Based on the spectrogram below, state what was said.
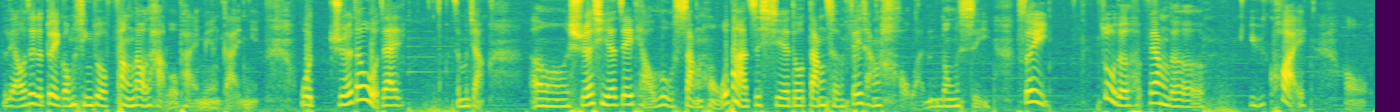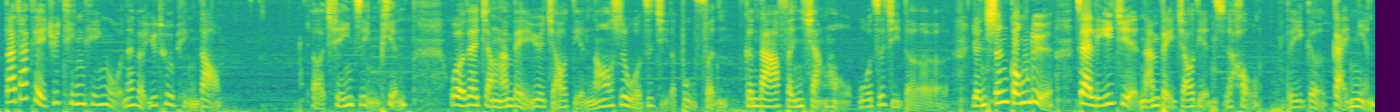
聊这个对宫星座放到塔罗牌里面的概念。我觉得我在怎么讲，嗯，学习的这条路上哈，我把这些都当成非常好玩的东西，所以做的非常的愉快哦。大家可以去听听我那个 YouTube 频道。呃，前一支影片我有在讲南北月焦点，然后是我自己的部分跟大家分享吼，我自己的人生攻略，在理解南北焦点之后的一个概念。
